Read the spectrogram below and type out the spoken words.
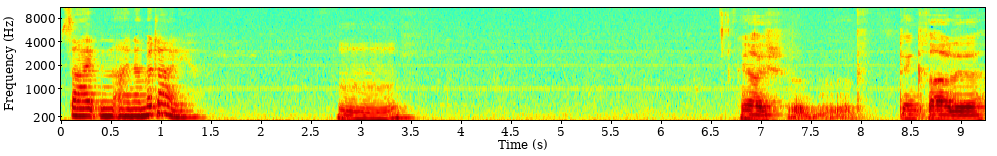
Seiten einer Medaille. Mhm. Ja, ich äh, denke gerade,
